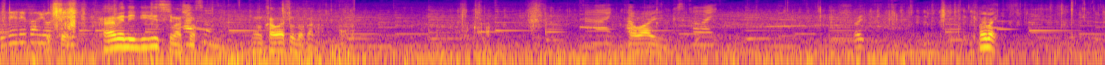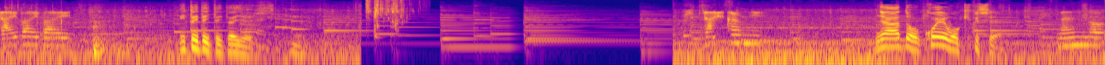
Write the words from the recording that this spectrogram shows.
釣れればよし。早めにリリースしましょう。あそうね。うんかわいそうだからはいかわいいかわい。いはい。バイバイ。大バイバイ。いったいったいった大丈夫です、確かにうん、じゃああと声を大きくして。なんの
